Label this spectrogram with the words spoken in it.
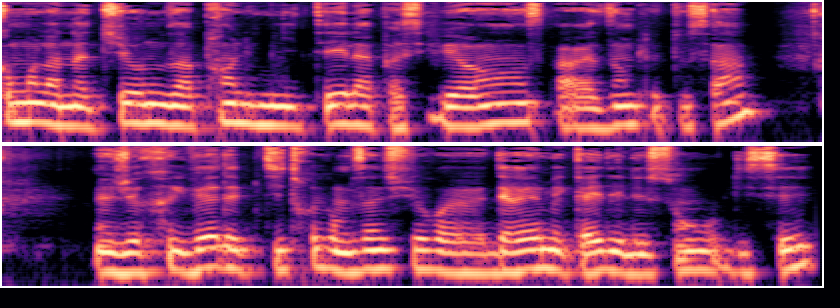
comment la nature nous apprend l'humilité, la persévérance, par exemple, tout ça. Mais j'écrivais des petits trucs comme ça sur, derrière mes cahiers des leçons au lycée.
